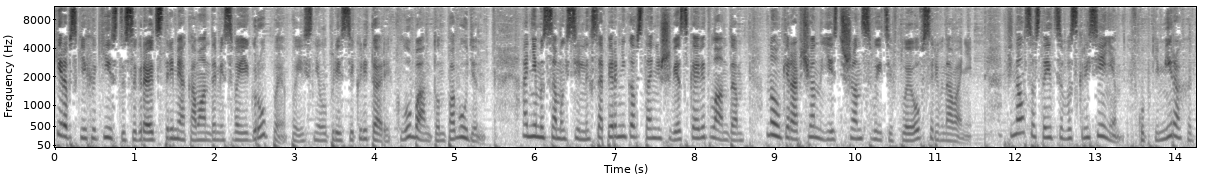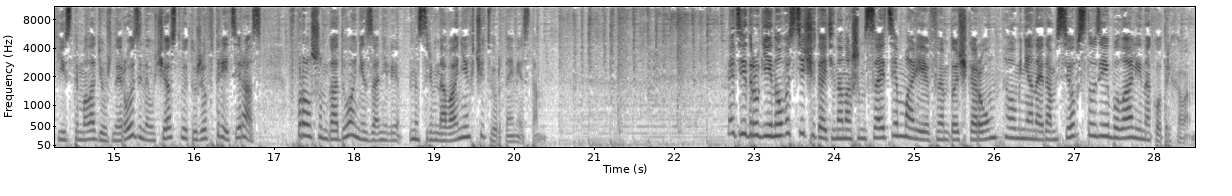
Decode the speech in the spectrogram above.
Кировские хоккеисты сыграют с тремя командами своей группы, пояснил пресс-секретарь клуба Антон Погудин. Одним из самых сильных соперников станет шведская Ветланда, но у кировчан есть шанс выйти в плей-офф соревнований. Финал состоится в воскресенье. В Кубке мира хоккеисты молодежной Родины участвуют уже в третий раз. В прошлом году они заняли на соревнованиях четвертое место. Эти и другие новости читайте на нашем сайте mariafm.ru. А у меня на этом все. В студии была Алина Котрихова.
